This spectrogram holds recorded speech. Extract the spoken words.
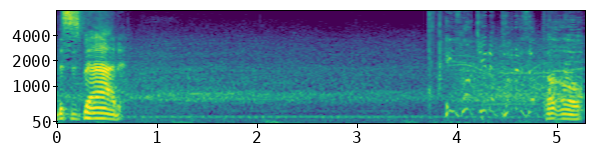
This is bad. Uh-oh.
